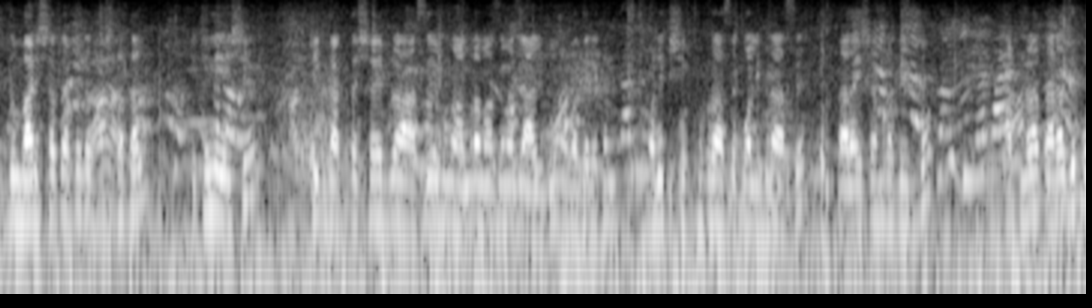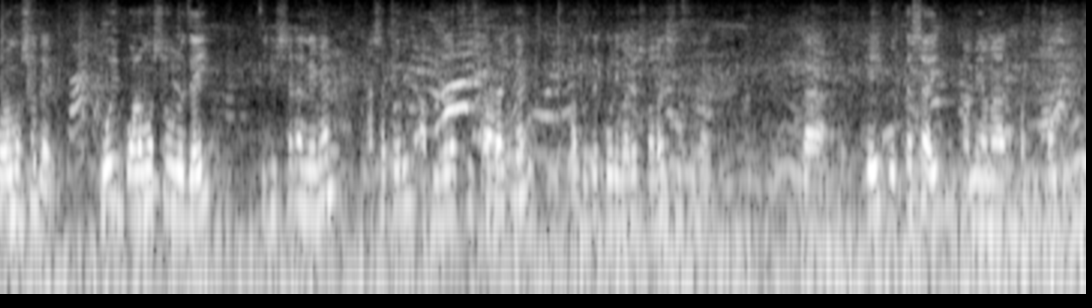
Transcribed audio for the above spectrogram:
একদম বাড়ির সাথে আপনাদের হাসপাতাল এখানে এসে ঠিক ডাক্তার সাহেবরা আছে এবং আমরা মাঝে মাঝে আসব। আমাদের এখানে অনেক শিক্ষকরা আছে, কলিগরা আছে, তারা এসে আমরা দেখব। আপনারা, তারা যে পরামর্শ দেয়, ওই পরামর্শ অনুযায়ী চিকিৎসাটা নেবেন। আশা করি আপনারা সুস্থ থাকবেন, আপনাদের পরিবারের সবাই সুস্থ থাকবে। তা এই প্রত্যাশায় আমি আমার সংক্ষিপ্ত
